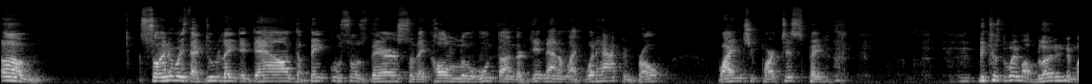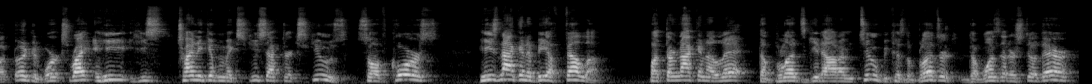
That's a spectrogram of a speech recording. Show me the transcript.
Um, so anyways, that dude laid it down. The big Uso's there. So they called a little junta and they're getting at him like, what happened, bro? Why didn't you participate? because the way my blood into my thugging works, right? And he, he's trying to give him excuse after excuse. So of course, he's not going to be a fella but they're not going to let the bloods get out of him too because the bloods are the ones that are still there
